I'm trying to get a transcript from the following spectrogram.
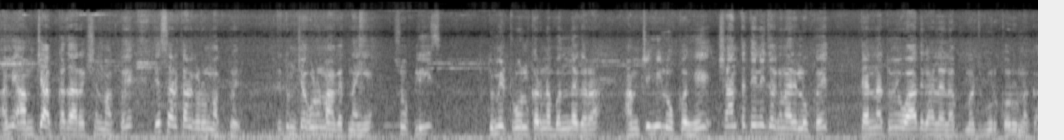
आम्ही आमच्या हक्काचं आरक्षण मागतोय ते सरकारकडून मागतोय. ते तुमच्याकडून मागत नाही आहे सो प्लीज तुम्ही ट्रोल करणं बंद करा. आमचेही लोक हे शांततेने जगणारे लोक आहेत. त्यांना तुम्ही वाद घालायला मजबूर करू नका.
